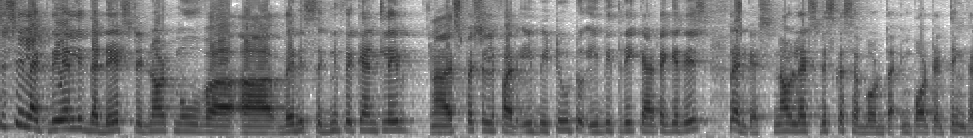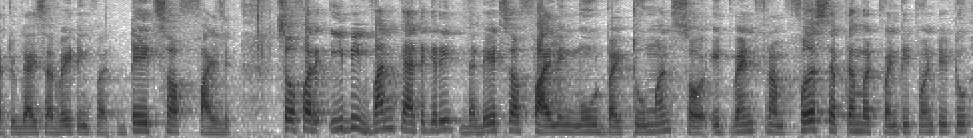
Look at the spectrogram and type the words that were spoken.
you see like really the dates did not move uh, uh, very significantly uh, especially for EB2 to EB3 categories. Right guys now let's discuss about the important thing that you guys are waiting for dates of filing. So for EB1 category, the dates of filing moved by two months. So it went from 1st September 2020 to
